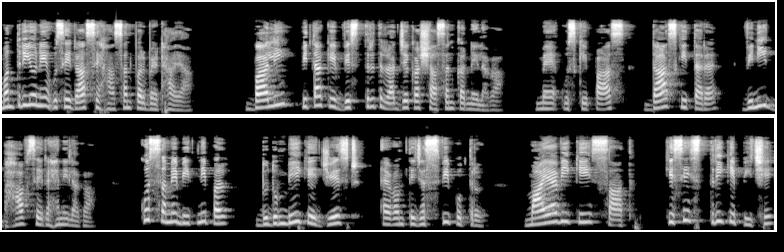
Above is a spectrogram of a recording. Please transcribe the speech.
मंत्रियों ने उसे राज सिंहासन पर बैठाया। बाली पिता के विस्तृत राज्य का शासन करने लगा। मैं उसके पास दास की तरह विनीत भाव से रहने लगा। कुछ समय बीतने पर दुदुम्बी के ज्येष्ठ एवं तेजस्वी पुत्र, मायावी के साथ किसी स्त्री के पीछे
